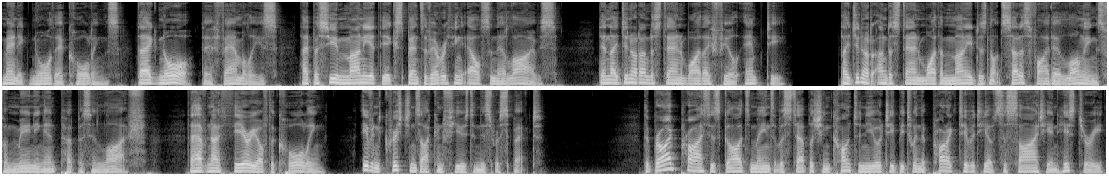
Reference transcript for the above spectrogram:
Men ignore their callings. They ignore their families. They pursue money at the expense of everything else in their lives then they do not understand why they feel empty. They do not understand why the money does not satisfy their longings for meaning and purpose in life. They have no theory of the calling. Even Christians are confused in this respect. The bride price is God's means of establishing continuity between the productivity of society and history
